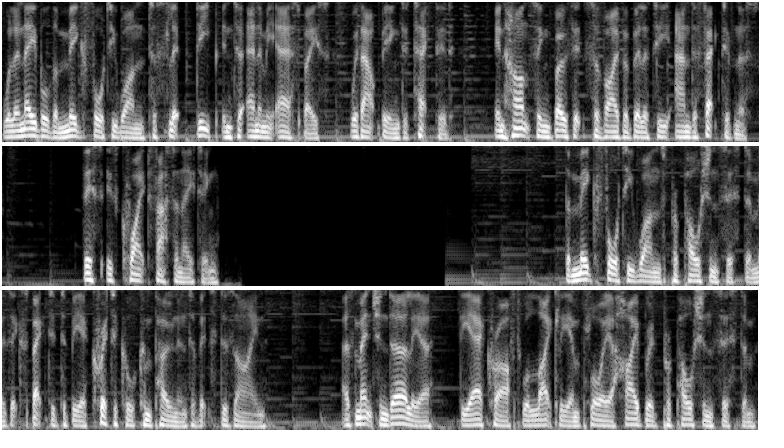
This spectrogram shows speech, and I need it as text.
will enable the MiG-41 to slip deep into enemy airspace without being detected, enhancing both its survivability and effectiveness. This is quite fascinating. The MiG-41's propulsion system is expected to be a critical component of its design. As mentioned earlier, the aircraft will likely employ a hybrid propulsion system,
